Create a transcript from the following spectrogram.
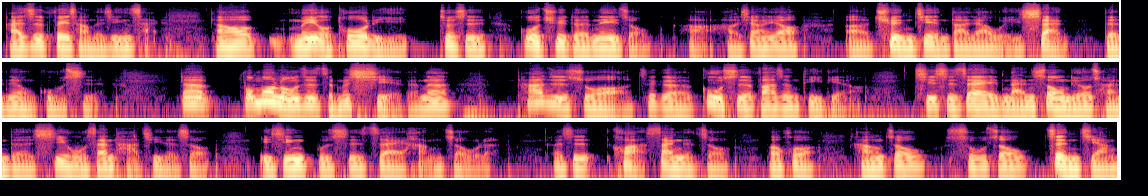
还是非常的精彩，然后没有脱离就是过去的那种啊，好像要呃劝谏大家为善的那种故事。那冯梦龙是怎么写的呢？他是说，这个故事的发生地点哦，其实在南宋流传的《西湖三塔记》的时候，已经不是在杭州了，而是跨三个州，包括杭州、苏州、镇江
